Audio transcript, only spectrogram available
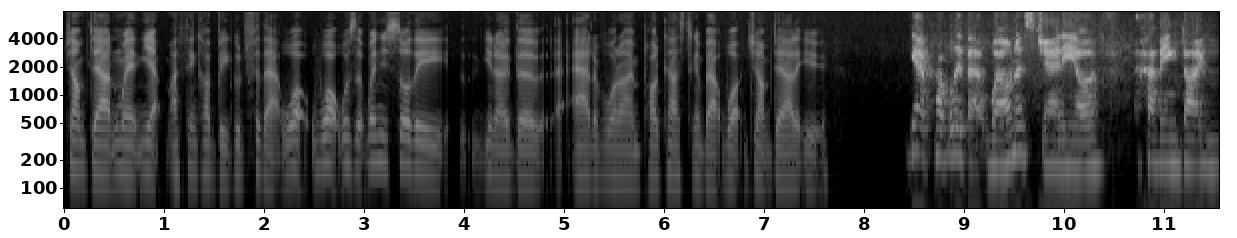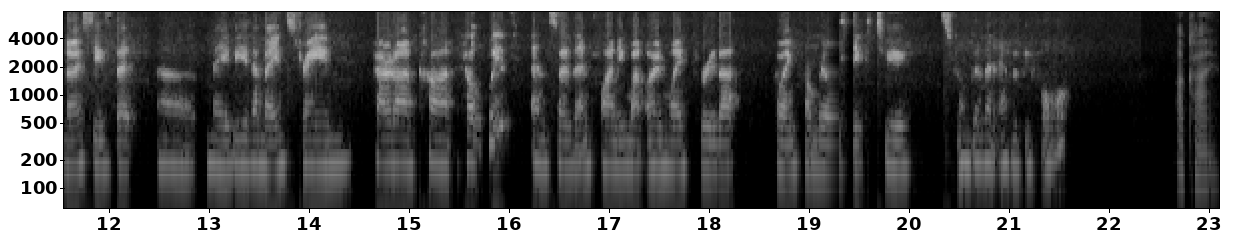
jumped out and went, "Yep, yeah, I think I'd be good for that." What What was it when you saw the you know the ad of what I'm podcasting about? What jumped out at you? Yeah, probably that wellness journey of having diagnoses that uh, maybe the mainstream paradigm can't help with. And so then finding my own way through that, going from really sick to stronger than ever before. Okay,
